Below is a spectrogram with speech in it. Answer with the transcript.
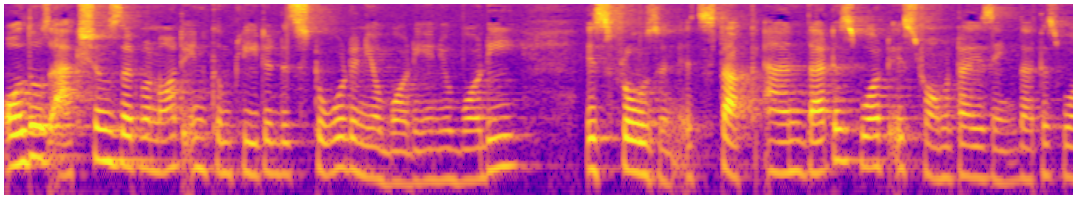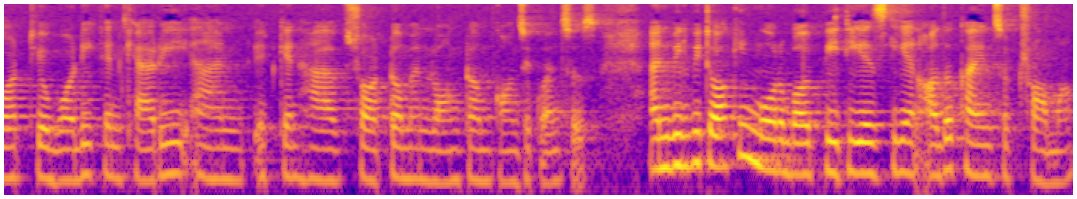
all those actions that were not incompleted is stored in your body and your body is frozen, it's stuck, and that is what is traumatizing. That is what your body can carry, and it can have short term and long term consequences. And we'll be talking more about PTSD and other kinds of trauma.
